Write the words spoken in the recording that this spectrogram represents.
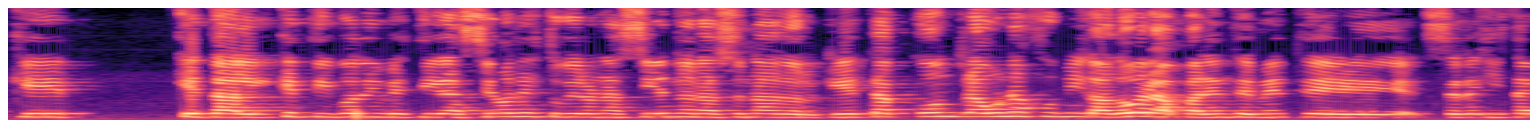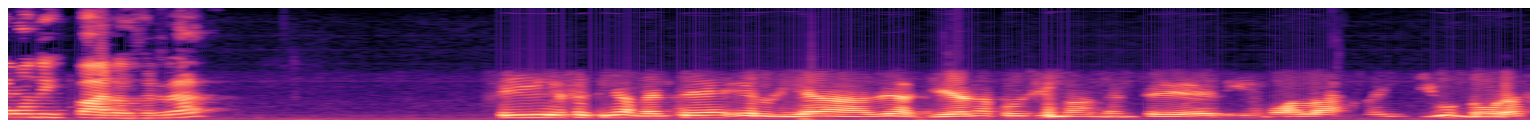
¿Qué, ¿Qué tal? ¿Qué tipo de investigación estuvieron haciendo en la zona de Orqueta contra una fumigadora? Aparentemente se registraron disparos, ¿verdad? Sí, efectivamente, el día de ayer aproximadamente, digamos a las 21 horas,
